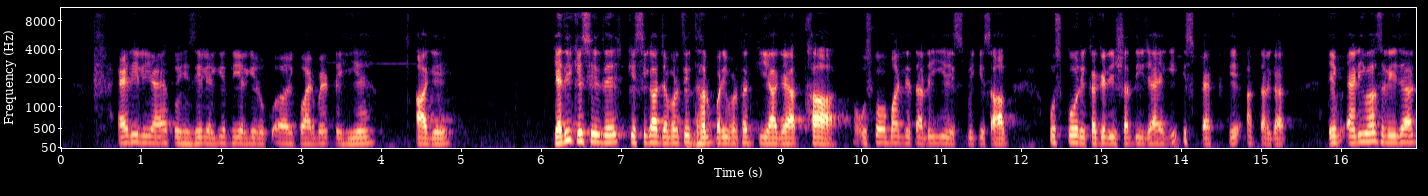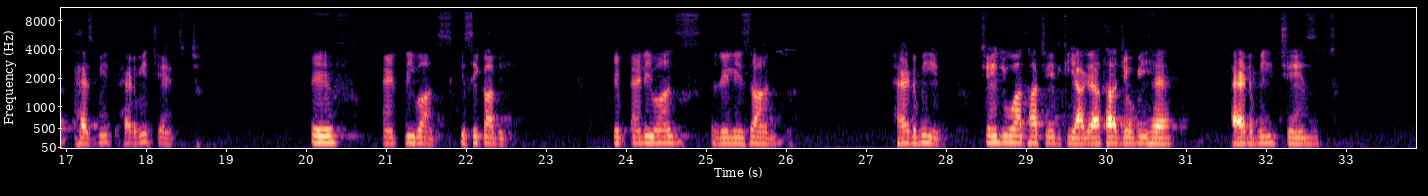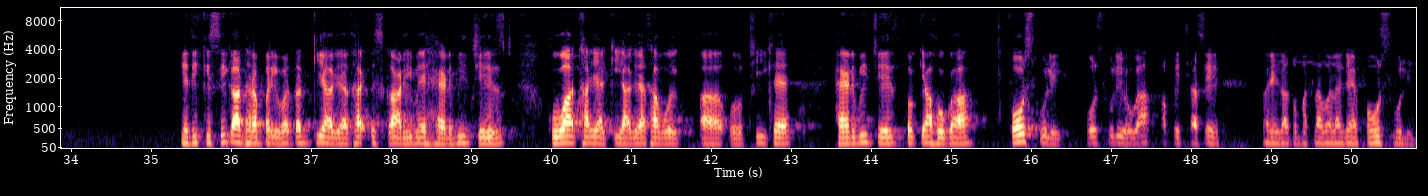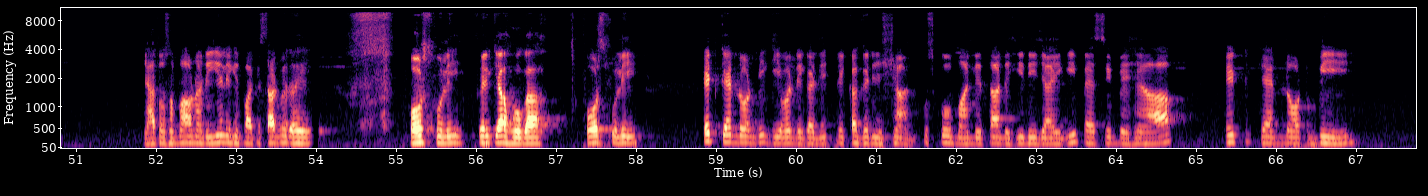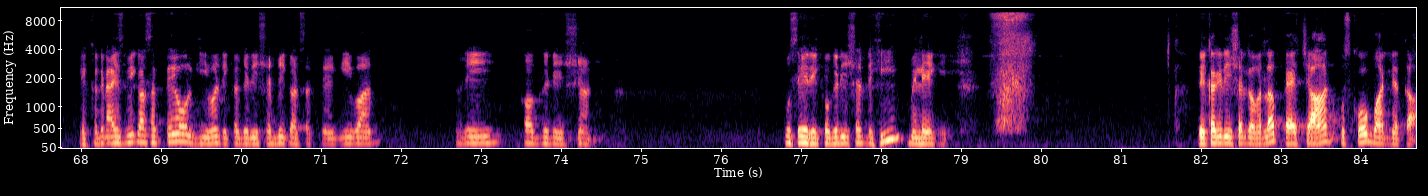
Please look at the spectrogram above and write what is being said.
एनी लिया है तो हिजी लेंगे दियर की रिक्वायरमेंट नहीं है, आगे। यदि किसी देश, किसी का ज़बरदस्ती धर्म परिवर्तन किया गया था, उसको मान्यता नहीं है इसमें कि साहब, उसको रिकॉग्निशन दी जाएगी इस पैक्ट के अंतर्गत। If anyone's religion has been, had been changed, if anyone's, किसी का भी if anyone's religion had been change हुआ था चेंज किया गया था, जो भी है, had been changed, यदि किसी का धर्म परिवर्तन किया गया था, इस कहानी में हैड बी चेंज हुआ था या किया गया था, वो वो ठीक है। हैड बी चेंज तो क्या होगा? फोर्सफुली फोर्सफुली होगा। अपनी इच्छा से करेगा तो मतलब अलग है फोर्सफुली यहाँ तो संभावना नहीं है, लेकिन पाकिस्तान में तो है। फोर्सफुली फिर क्या होगा? Forcefully it can not be given recognition उसको मान्यता नहीं दी जाएगी। पैसे में है आप। It can not be recognize भी कर सकते हैं और गिवन रिकग्निशन भी कर सकते हैं। गिवन रिकॉग्निशन उसे रिकॉग्निशन नहीं मिलेगी। रिकॉग्निशन का मतलब पहचान, उसको मान्यता।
